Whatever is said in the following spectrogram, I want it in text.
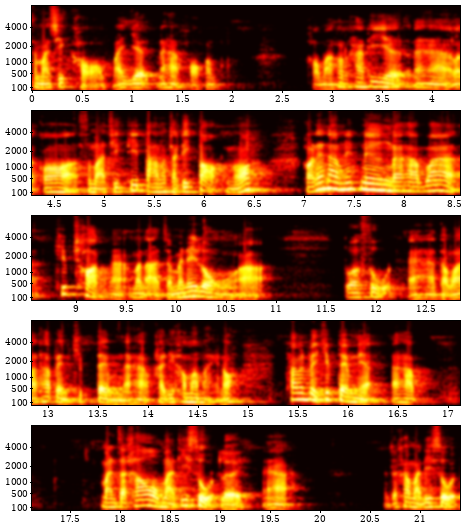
สมาชิกขอมาเยอะนะฮะขอความขอมาค่อนข้างที่เยอะนะฮะแล้วก็สมาชิกที่ตามมาจาก Tik t o อกเนาะขอแนะนำนิดนึงนะครับว่าคลิปช็อตอะมันอาจจะไม่ได้ลงอ่า ตัวสูตรนะฮะแต่ว่าถ้าเป็นคลิปเต็มนะครับใครที่เข้ามาใหม่เนาะถ้ามันเป็นคลิปเต็มเนี่ยนะครับ มันจะเข้ามาที่สูตรเลยนะฮะมันจะเข้ามาที่สูตร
